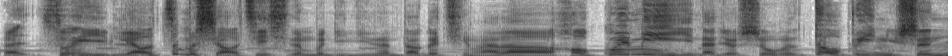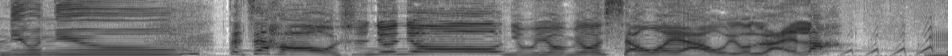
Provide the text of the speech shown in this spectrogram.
呃，所以聊这么小清新的目的地呢，道哥请来了好闺蜜，那就是我们的逗比女神妞妞。大家好，我是妞妞，你们有没有想我呀？我又来啦。嗯，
